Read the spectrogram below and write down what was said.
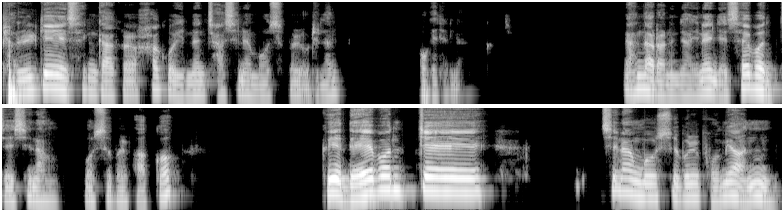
별개의 생각을 하고 있는 자신의 모습을 우리는 보게 된다는 거죠. 한나라는 여인의 이제 세 번째 신앙 모습을 봤고 그의 네 번째 신앙 모습을 보면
